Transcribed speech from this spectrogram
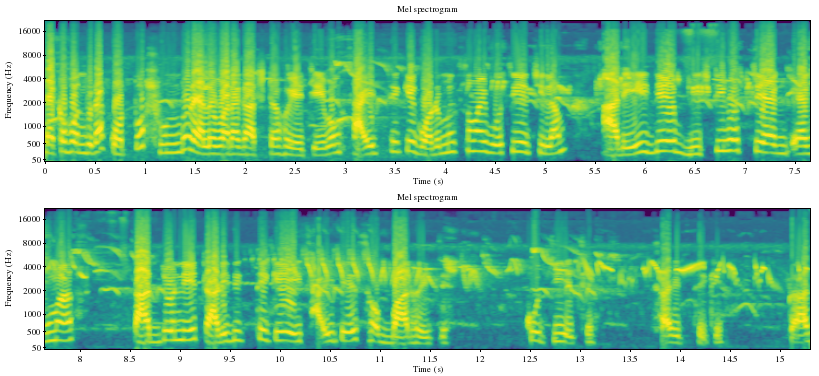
দেখো বন্ধুরা, কত সুন্দর অ্যালোভেরা গাছটা হয়েছে এবং সাইড থেকে গরমের সময় বসিয়েছিলাম। আর এই যে বৃষ্টি হচ্ছে এক এক মাস, তার জন্যে চারিদিক থেকে এই সাইডে সব বার হয়েছে, কচিয়েছে সাইড থেকে। গাছ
